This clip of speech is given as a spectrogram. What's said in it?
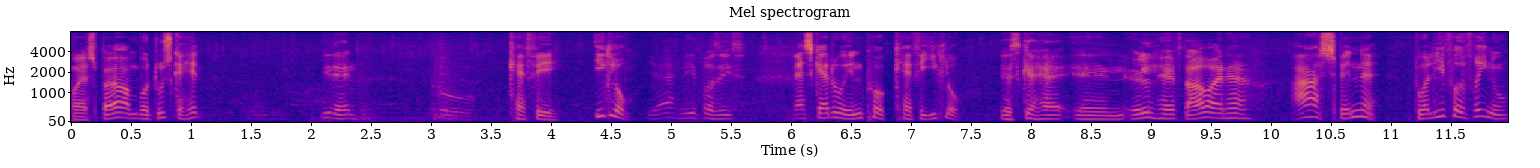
Må jeg spørge om, hvor du skal hen? Lige den. På Café Iglo. Ja, lige præcis. Hvad skal du inde på Café Iglo? Jeg skal have en øl efter arbejde her. Ah, spændende. Du har lige fået fri nu.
